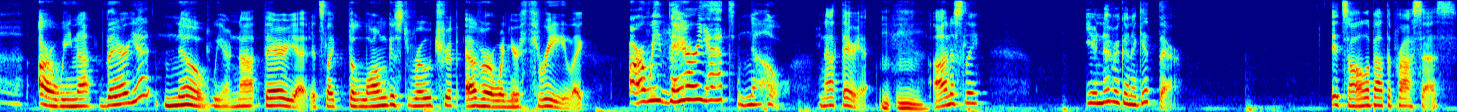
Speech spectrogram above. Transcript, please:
are we not there yet? No, we are not there yet. It's like the longest road trip ever when you're three. Like, are we there yet? No, you're not there yet. Honestly, you're never going to get there. It's all about the process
